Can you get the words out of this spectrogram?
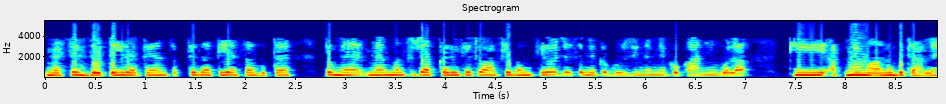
मैसेज देते ही रहते हैं, सबके साथ ही ऐसा होता है। तो मैं मैं मंत्र जाप कर रही थी तो आँखें बंद की और जैसे मेरे को गुरु जी ने मेरे को कान में बोला कि अपनी माँ नु बचा ले।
